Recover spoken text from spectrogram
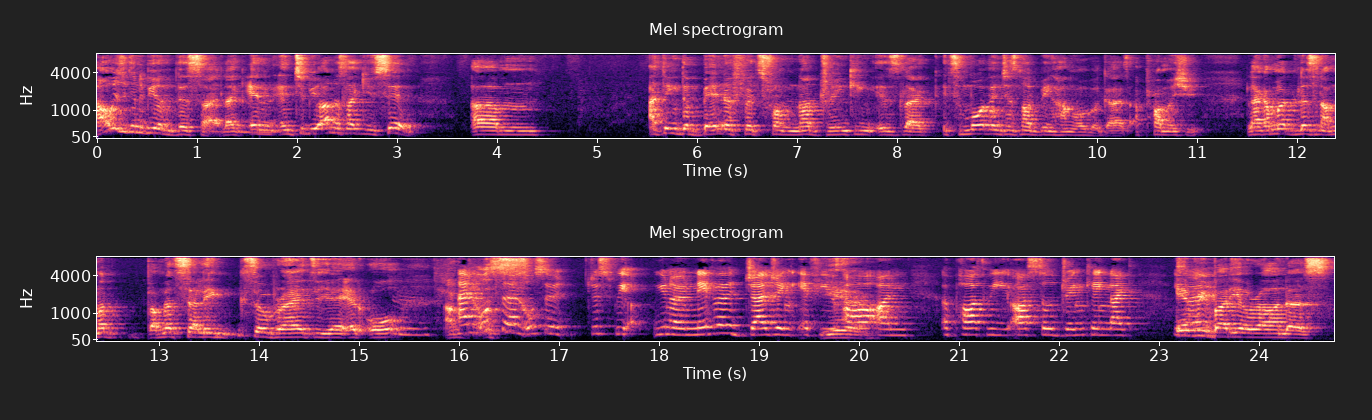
How is it going to be on this side? Like, Mm-hmm. and and to be honest, like you said, um, I think the benefits from not drinking is like it's more than just not being hungover, guys. I promise you. Like I'm not listen. I'm not. I'm not selling sobriety here at all. Mm. and also and also just we you know never judging if you Yeah. are on a path where you are still drinking like you know, everybody around us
